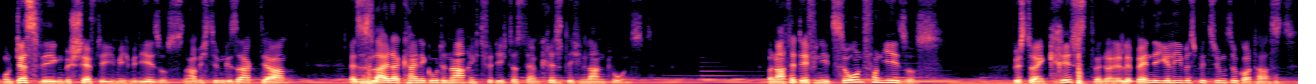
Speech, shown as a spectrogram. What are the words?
und deswegen beschäftige ich mich mit Jesus. Dann habe ich zu ihm gesagt, ja, es ist leider keine gute Nachricht für dich, dass du im christlichen Land wohnst. Weil nach der Definition von Jesus bist du ein Christ, wenn du eine lebendige Liebesbeziehung zu Gott hast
